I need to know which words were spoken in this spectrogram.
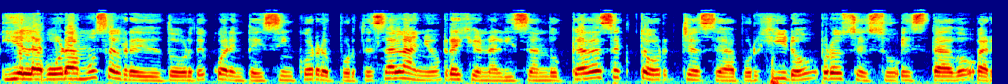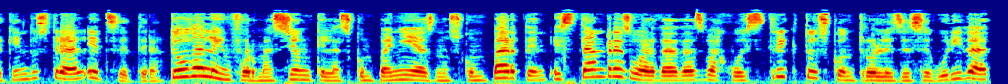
y elaboramos alrededor de 45 reportes al año, regionalizando cada sector, ya sea por giro, proceso, estado, parque industrial, etc. Toda la información que las compañías nos comparten están resguardadas bajo estrictos controles de seguridad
